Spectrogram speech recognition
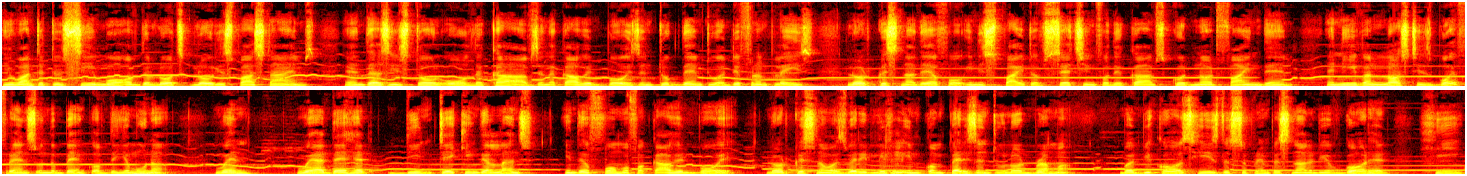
He wanted to see more of the Lord's glorious pastimes, and thus he stole all the calves and the cowherd boys and took them to a different place. Lord Krishna, therefore, in spite of searching for the calves, could not find them, and he even lost his boyfriends on the bank of the Yamuna, when where they had been taking their lunch in the form of a cowherd boy. Lord Krishna was very little in comparison to Lord Brahma, but because he is the Supreme Personality of Godhead, he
